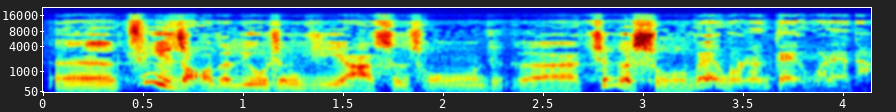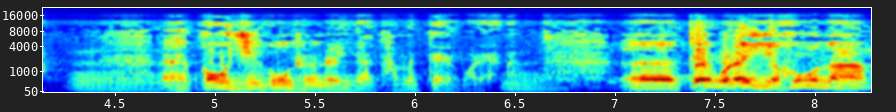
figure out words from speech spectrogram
呃，最早的留声机啊，是从这个这个时候外国人带过来的。嗯。呃，高级工程人员他们带过来的。嗯。呃，带过来以后呢，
